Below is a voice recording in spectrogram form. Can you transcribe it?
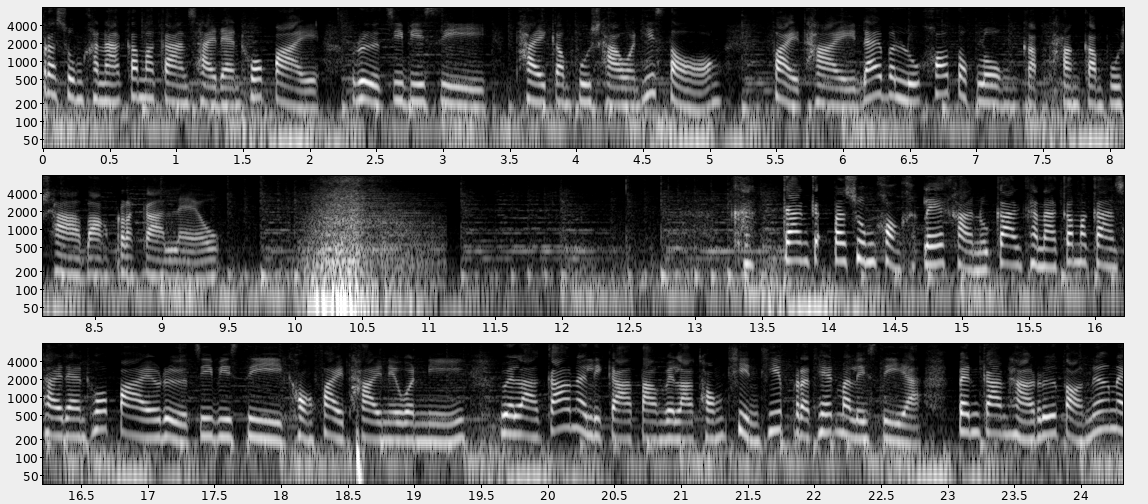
ประชุมคณะกรรมการชายแดนทั่วไป หรือ GBC ไทยกัมพูชาวันที่ 2 ฝ่ายไทยได้บรรลุข้อตกลงกับทางกัมพูชาบางประการแล้ว การประชุมของเลขานุการคณะกรรมการชายแดนทั่วไป หรือ GBC ของฝ่ายไทยในวันนี้ เวลา 9 นาฬิกาตามเวลาท้องถิ่นที่ประเทศมาเลเซีย เป็นการหารือต่อเนื่องใน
